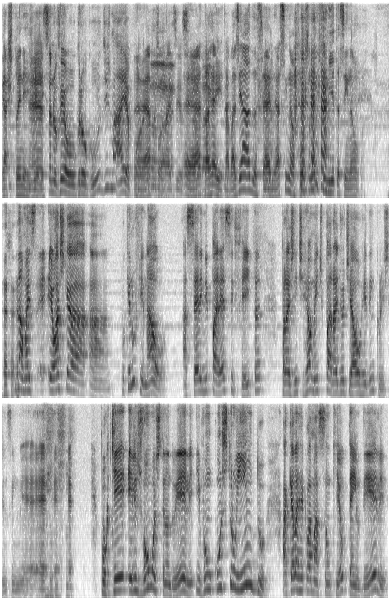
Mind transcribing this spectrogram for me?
gastou energia. É, você não vê o Grogu desmaia, pô. É, pô. faz isso. É, tá aí, tá baseado na série, não é assim não. A força não é infinita assim, não. pô. Não, mas é, eu acho que a, a- Porque no final, a série me parece feita pra gente realmente parar de odiar o Hayden Christensen. É, é- é- é- Porque eles vão mostrando ele e vão construindo aquela reclamação que eu tenho dele,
